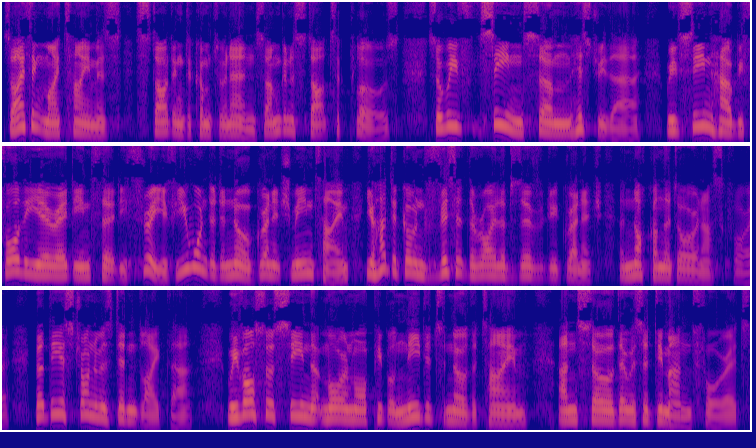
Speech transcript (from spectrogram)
So I think my time is starting to come to an end, so I'm going to start to close. So we've seen some history there. We've seen how before the year 1833, if you wanted to know Greenwich Mean Time, you had to go and visit the Royal Observatory Greenwich and knock on the door and ask for it. But the astronomers didn't like that. We've also seen that more and more people needed to know the time, and so there was a demand for it.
